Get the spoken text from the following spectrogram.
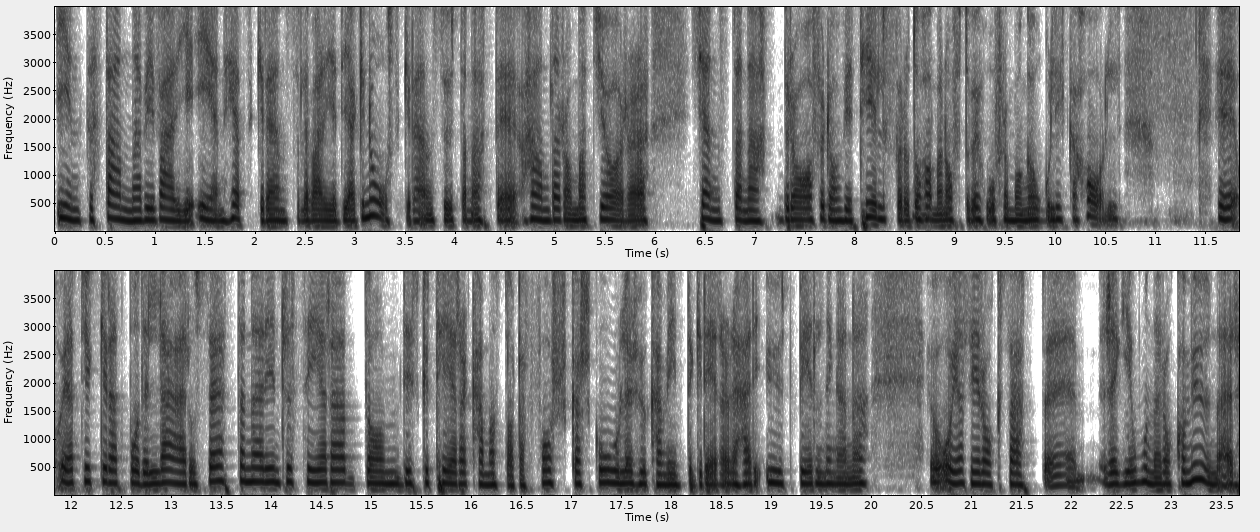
inte stannar vid varje enhetsgräns eller varje diagnosgräns utan att det handlar om att göra tjänsterna bra för de vi är till för och då har man ofta behov från många olika håll. Eh, och jag tycker att både lärosäten är intresserade. De diskuterar, kan man starta forskarskolor? Hur kan vi integrera det här i utbildningarna? Eh, och jag ser också att eh, regioner och kommuner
